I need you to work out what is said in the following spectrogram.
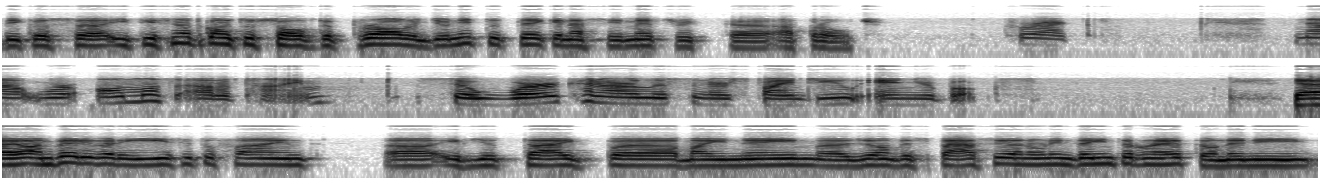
because uh, it is not going to solve the problem. You need to take an asymmetric uh, approach. Correct. Now we're almost out of time. So where can our listeners find you and your books? Yeah, I'm very very easy to find. Uh, if you type uh, my name, uh, John Vespasian, on the internet, on any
